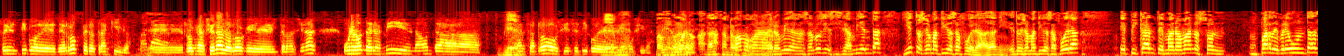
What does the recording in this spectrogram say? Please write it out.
Soy un tipo de, de rock pero tranquilo. Eh, rock nacional o rock eh, internacional. Una onda Aerosmith, una onda Bien. Guns N' Roses y ese tipo de, Bien, de bien. música. Vamos bueno, a- vamos con a ver. Aeromida Guns N' Roses y así se ambienta. Y esto se llama Tibias Afuera, Dani. Esto se llama Tibias Afuera. Es picante, mano a mano, son un par de preguntas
